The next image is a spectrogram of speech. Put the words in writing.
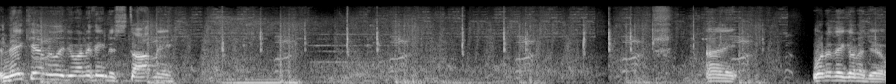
And they can't really do anything to stop me. Alright. What are they gonna do?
